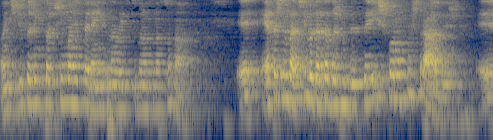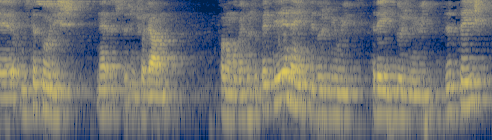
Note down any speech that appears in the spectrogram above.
Antes disso, a gente só tinha uma referência na Lei de Segurança Nacional. É, essas tentativas até 2016 foram frustradas. É, os setores, né, se a gente olhar, foram governos do PT né, entre 2003 e 2016.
